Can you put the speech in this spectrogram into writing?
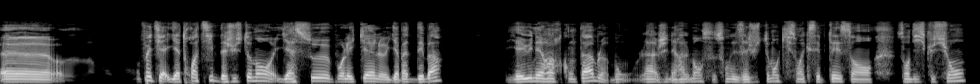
en fait, il y a, y a, trois types d'ajustements. Il y a ceux pour lesquels il n'y a pas de débat, il y a une erreur comptable. Bon, là, généralement, ce sont des ajustements qui sont acceptés sans, sans discussion.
